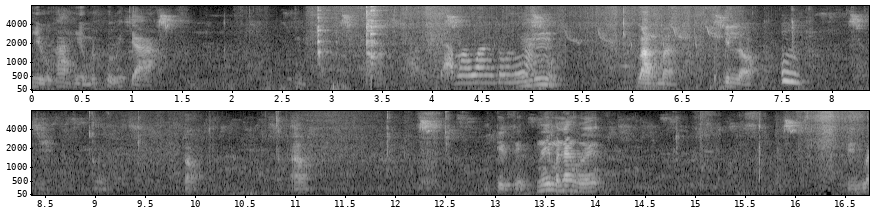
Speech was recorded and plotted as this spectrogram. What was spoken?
หิวค่ะหิวไม่พูดไม่จาจะมาวางตรงนี้วางมากินเหรออืมเอาเอากินสินี่มานั่งตรงนี้กินไหม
